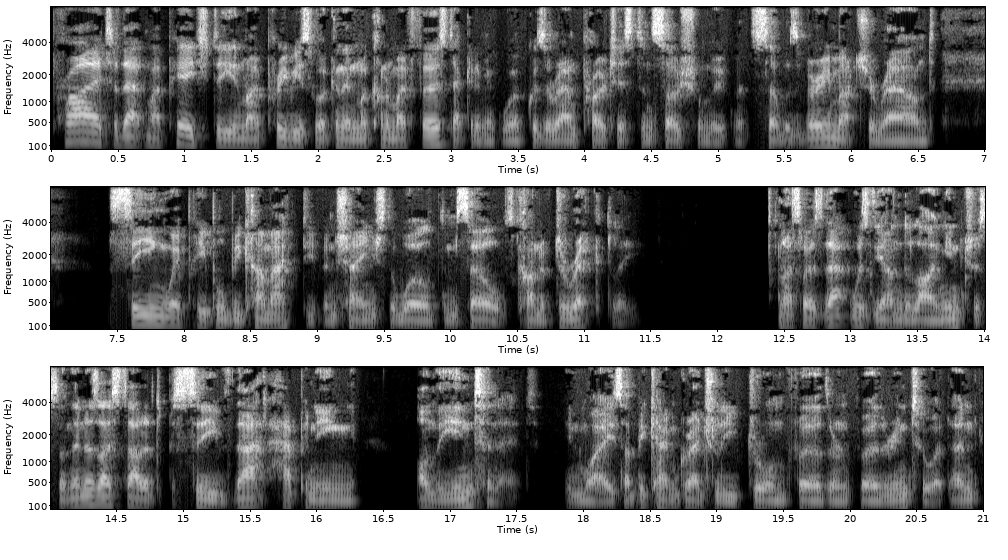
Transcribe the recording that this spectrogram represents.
Prior to that, my PhD and my previous work, and then my kind of my first academic work was around protest and social movements. So it was very much around seeing where people become active and change the world themselves, kind of directly. And I suppose that was the underlying interest. And then as I started to perceive that happening on the internet in ways, I became gradually drawn further and further into it. And,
